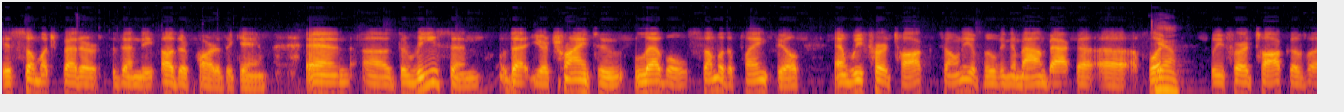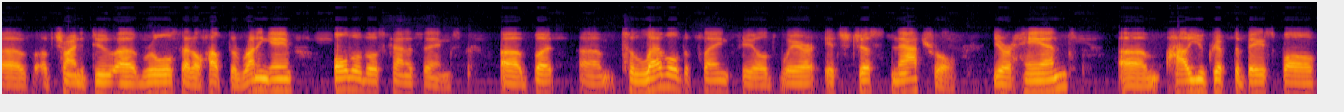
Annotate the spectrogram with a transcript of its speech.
is so much better than the other part of the game, and uh, the reason that you're trying to level some of the playing field, and we've heard talk, Tony, of moving the mound back a, a, a foot. Yeah. We've heard talk of, of, of trying to do uh, rules that'll help the running game, all of those kind of things. Uh, but um, to level the playing field where it's just natural, your hand, um, how you grip the baseball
